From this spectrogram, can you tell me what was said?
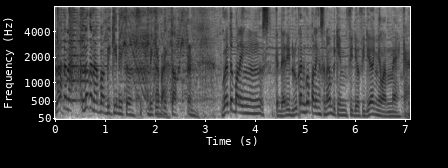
Lo, kena, lo kenapa bikin itu? Bikin Apa? TikTok? Gue tuh paling dari dulu kan gue paling senang bikin video-video yang nyeleneh kan.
